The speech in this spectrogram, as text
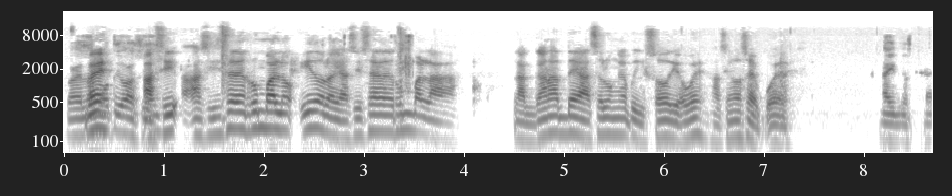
¿Cuál es la ve, motivación? así, así se derrumban los ídolos y así se derrumban la- las ganas de hacer un episodio, ¿ves? Así no se puede. Ay, no sea,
